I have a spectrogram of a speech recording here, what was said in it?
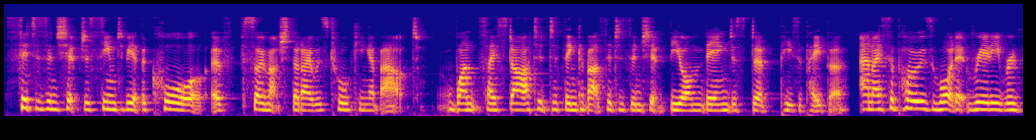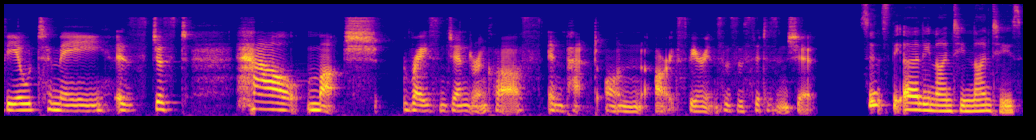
citizenship just seemed to be at the core of so much that I was talking about once I started to think about citizenship beyond being just a piece of paper. And I suppose what it really revealed to me is just how much race and gender and class impact on our experiences of citizenship. Since the early 1990s,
